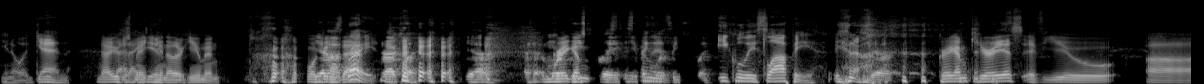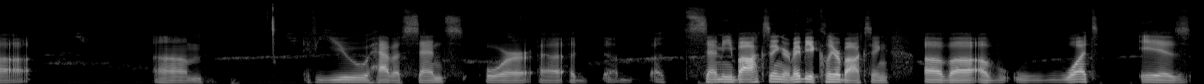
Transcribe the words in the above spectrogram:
you know again Now you're just making idea- another human. what Yeah, good is that? right. Exactly. Yeah. More Greg, beastly, this- this even thing more is- beastly. equally sloppy you know Yeah. Greg, I'm curious if you, uh, um, if you have a sense or a, a, a, semi boxing or maybe a clear boxing of uh, of what is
